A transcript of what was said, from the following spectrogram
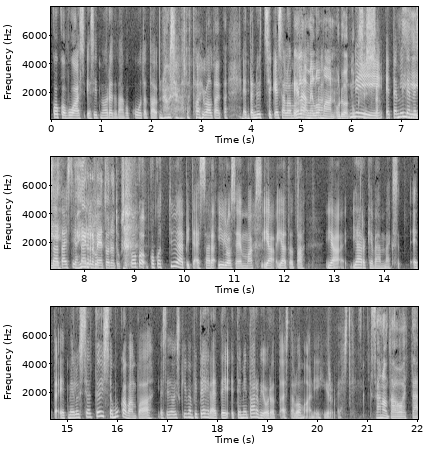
koko vuosi ja sitten me odotetaan kun kuuta ta- nousevalta taivalta, että, että nyt se kesäloma Elämme alkaa. lomaan odotuksessa. Niin, että miten niin. me saataisiin... Ja hirveät niin odotukset. Koko, koko työ pitäisi saada iloisemmaksi ja, ja, tota, ja järkevämmäksi, että, että meillä olisi siellä töissä mukavampaa ja se olisi kivempi tehdä, ettei, ettei meidän tarvitse odottaa sitä lomaa niin hirveästi. Sanonta on, että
